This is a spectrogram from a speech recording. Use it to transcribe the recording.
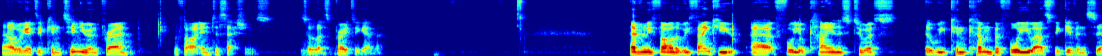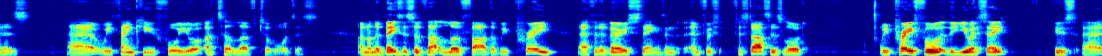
Now we're going to continue in prayer with our intercessions. So let's pray together. Heavenly Father, we thank you uh, for your kindness to us, that we can come before you as forgiven sinners. Uh, we thank you for your utter love towards us. And on the basis of that love, Father, we pray uh, for the various things. And, and for, for starters, Lord, we pray for the USA, whose uh,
